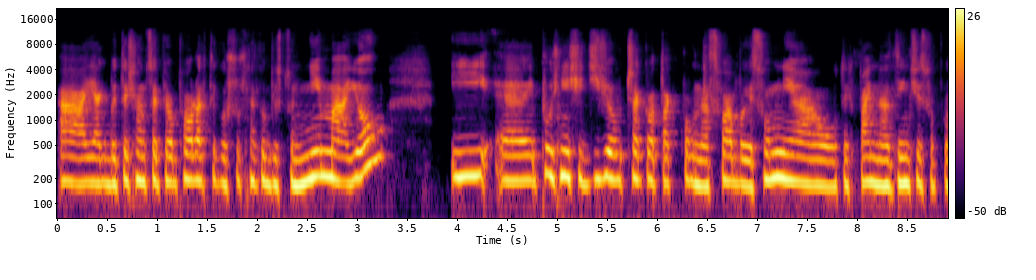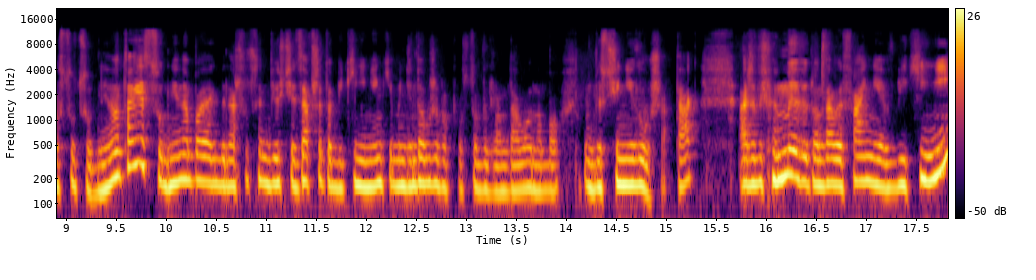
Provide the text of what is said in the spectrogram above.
a jakby tysiące polach tego sztucznego biustu nie mają, i e, później się dziwią, czego tak kurna słabo jest u mnie, a u tych pań na zdjęciu jest po prostu cudnie. No to jest cudnie, no bo jakby na sztucznym biuście zawsze to bikini miękkie będzie dobrze po prostu wyglądało, no bo biust się nie rusza, tak? A żebyśmy my wyglądały fajnie w bikini,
